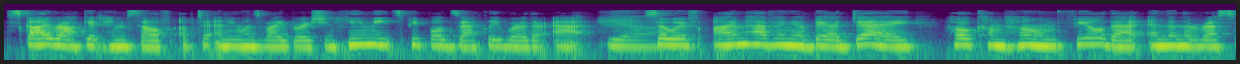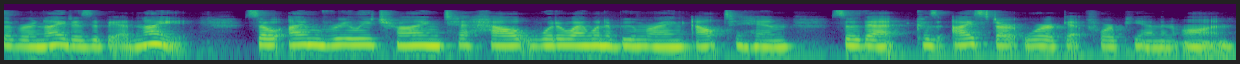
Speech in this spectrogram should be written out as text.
skyrocket himself up to anyone's vibration. He meets people exactly where they're at. Yeah. So if I'm having a bad day, he'll come home, feel that, and then the rest of our night is a bad night. So I'm really trying to how what do I want to boomerang out to him so that because I start work at 4 p.m. and on.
